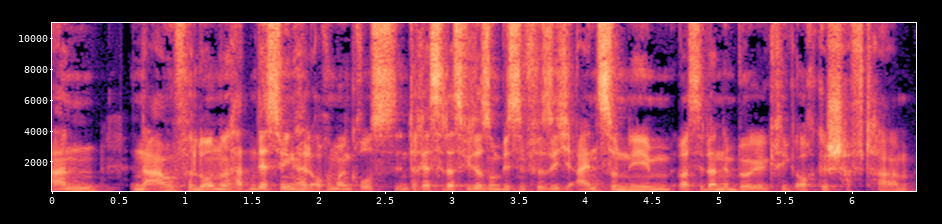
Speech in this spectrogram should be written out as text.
an Nahrung verloren und hatten deswegen halt auch immer ein großes Interesse, das wieder so ein bisschen für sich einzunehmen, was sie dann im Bürgerkrieg auch geschafft haben.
